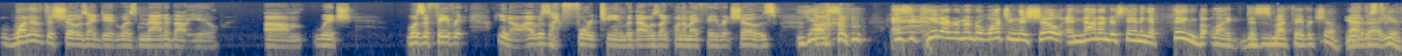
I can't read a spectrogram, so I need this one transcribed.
one of the shows I did was Mad About You, um, which was a favorite. You know, I was like 14, but that was like one of my favorite shows. Yes. Um, As a kid, I remember watching this show and not understanding a thing, but like, this is my favorite show. Mad this about you.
